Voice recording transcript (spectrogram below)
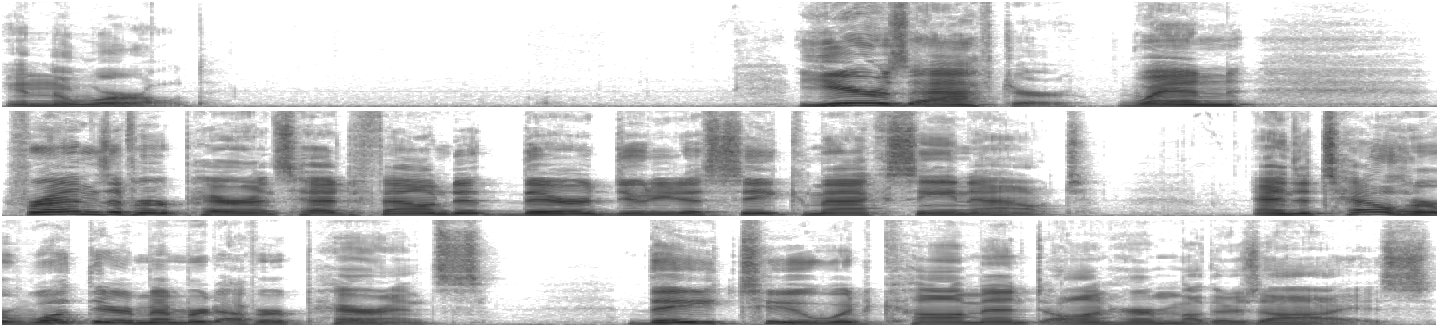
in the world. Years after, when friends of her parents had found it their duty to seek Maxine out and to tell her what they remembered of her parents, they too would comment on her mother's eyes.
